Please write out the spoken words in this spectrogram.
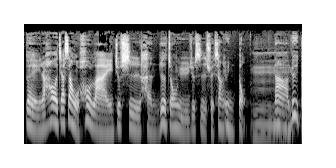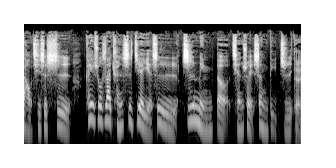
对，然后加上我后来就是很热衷于就是水上运动，嗯，那绿岛其实是可以说是在全世界也是知名的潜水圣地之一。对，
